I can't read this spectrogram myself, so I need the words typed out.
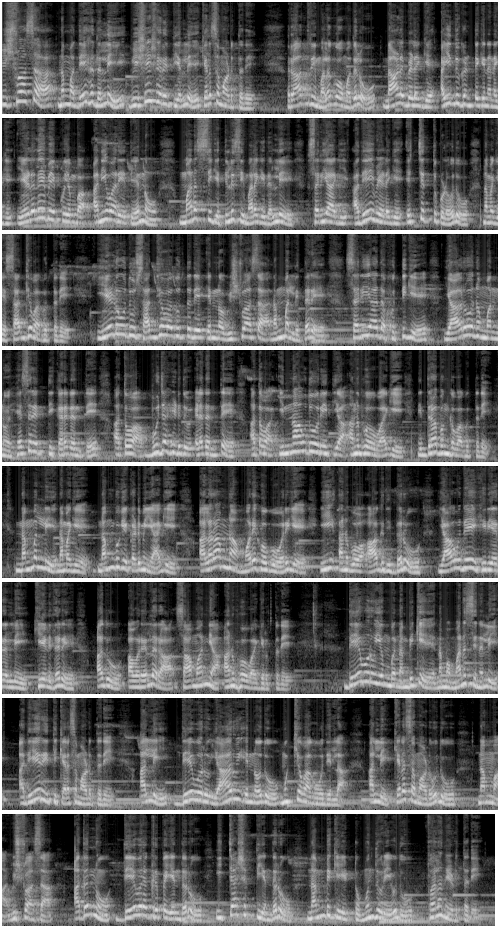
ವಿಶ್ವಾಸ ನಮ್ಮ ದೇಹದಲ್ಲಿ ವಿಶೇಷ ರೀತಿಯಲ್ಲಿ ಕೆಲಸ ಮಾಡುತ್ತದೆ. ರಾತ್ರಿ ಮಲಗುವ ಮೊದಲು ನಾಳೆ ಬೆಳಗ್ಗೆ ಐದು ಗಂಟೆಗೆ ನನಗೆ ಏಳಲೇಬೇಕು ಎಂಬ ಅನಿವಾರ್ಯತೆಯನ್ನು ಮನಸ್ಸಿಗೆ ತಿಳಿಸಿ ಮಲಗಿದಲ್ಲಿ ಸರಿಯಾಗಿ ಅದೇ ವೇಳೆಗೆ ಎಚ್ಚೆತ್ತುಕೊಳ್ಳುವುದು ನಮಗೆ ಸಾಧ್ಯವಾಗುತ್ತದೆ. ಏಳುವುದು ಸಾಧ್ಯವಾಗುತ್ತದೆ ಎನ್ನೋ ವಿಶ್ವಾಸ ನಮ್ಮಲ್ಲಿದ್ದರೆ ಸರಿಯಾದ ಹೊತ್ತಿಗೆ ಯಾರೋ ನಮ್ಮನ್ನು ಹೆಸರೆತ್ತಿ ಕರೆದಂತೆ ಅಥವಾ ಭುಜ ಹಿಡಿದು ಎಳೆದಂತೆ ಅಥವಾ ಇನ್ನಾವುದೋ ರೀತಿಯ ಅನುಭವವಾಗಿ ನಿದ್ರಾಭಂಗವಾಗುತ್ತದೆ. ನಮ್ಮಲ್ಲಿ ನಮಗೆ ನಂಬುಗೆ ಕಡಿಮೆಯಾಗಿ ಅಲರಾಮ್ನ ಮೊರೆ ಹೋಗುವವರಿಗೆ ಈ ಅನುಭವ ಆಗದಿದ್ದರೂ ಯಾವುದೇ ಹಿರಿಯರಲ್ಲಿ ಕೇಳಿದರೆ ಅದು ಅವರೆಲ್ಲರ ಸಾಮಾನ್ಯ ಅನುಭವವಾಗಿರುತ್ತದೆ. ದೇವರು ಎಂಬ ನಂಬಿಕೆ ನಮ್ಮ ಮನಸ್ಸಿನಲ್ಲಿ ಅದೇ ರೀತಿ ಕೆಲಸ ಮಾಡುತ್ತದೆ. ಅಲ್ಲಿ ದೇವರು ಯಾರು ಎನ್ನೋದು ಮುಖ್ಯವಾಗುವುದಿಲ್ಲ. ಅಲ್ಲಿ ಕೆಲಸ ಮಾಡುವುದು ನಮ್ಮ ವಿಶ್ವಾಸ. ಅದನ್ನು ದೇವರ ಕೃಪೆ ಎಂದರೂ, ಇಚ್ಛಾಶಕ್ತಿ ಎಂದರೂ ನಂಬಿಕೆ ಇಟ್ಟು ಮುಂದುವರಿಯುವುದು ಫಲ ನೀಡುತ್ತದೆ.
